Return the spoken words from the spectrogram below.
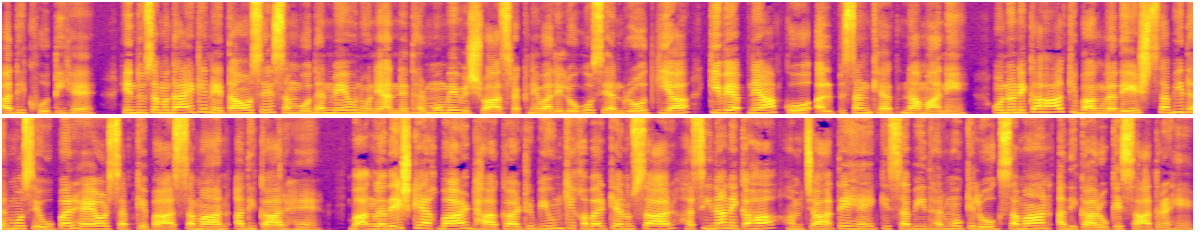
अधिक होती है। हिंदू समुदाय के नेताओं से संबोधन में उन्होंने अन्य धर्मों में विश्वास रखने वाले लोगों से अनुरोध किया कि वे अपने आप को अल्पसंख्यक न माने। उन्होंने कहा कि बांग्लादेश सभी धर्मों से ऊपर है और सबके पास समान अधिकार हैं। बांग्लादेश के अखबार ढाका ट्रिब्यून की खबर के अनुसार, हसीना ने कहा, हम चाहते हैं कि सभी धर्मों के लोग समान अधिकारों के साथ रहें।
